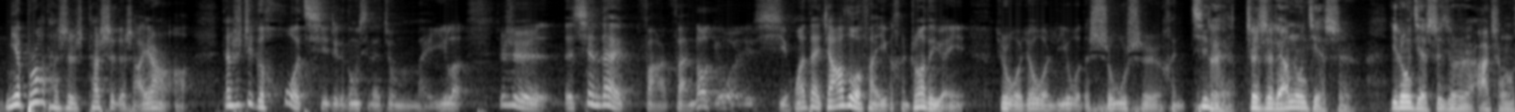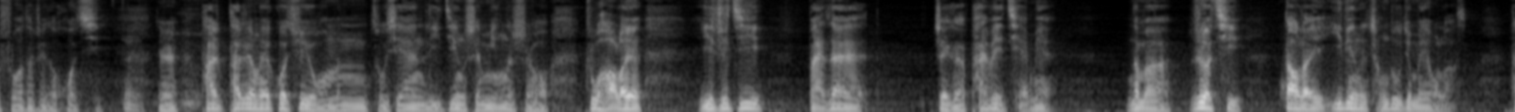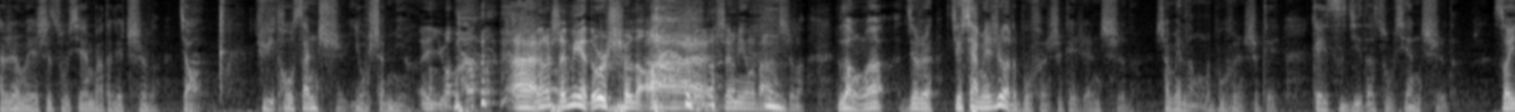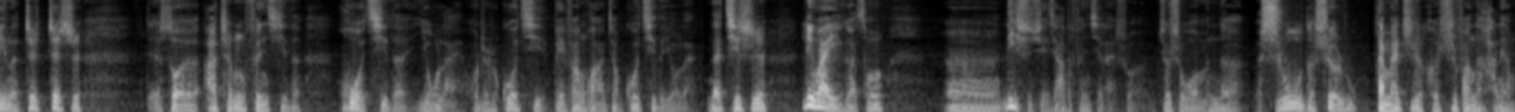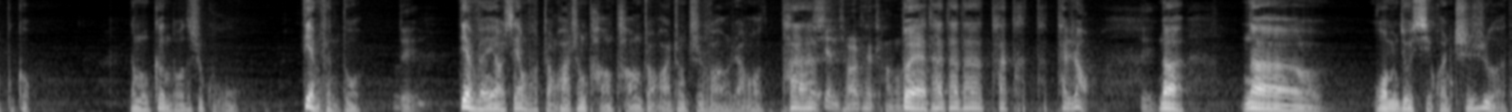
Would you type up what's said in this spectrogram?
你也不知道它是它是个啥样啊。但是这个镬气这个东西呢就没了，就是呃现在反反倒给我喜欢在家做饭一个很重要的原因，就是我觉得我离我的食物是很近对的。，这是两种解释。一种解释就是阿成说的这个镬气，对，就是他他认为过去我们祖先礼敬神明的时候，煮好了一只鸡，摆在这个牌位前面，那么热气到了一定的程度就没有了。他认为是祖先把它给吃了，叫举头三尺有神明。哎呦，哎原来神明也都是吃的啊。哎，神明把它吃了，冷了就是就下面热的部分是给人吃的，上面冷的部分是给给自己的祖先吃的。所以呢，这这是呃所阿成分析的霍气的由来，或者是锅气，北方话叫锅气的由来。那其实另外一个从呃历史学家的分析来说，就是我们的食物的摄入蛋白质和脂肪的含量不够，那么更多的是谷物，淀粉多。对，淀粉要先转化成糖，糖转化成脂肪，然后它线条太长了。对它它它它它它太绕。对那那我们就喜欢吃热的，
